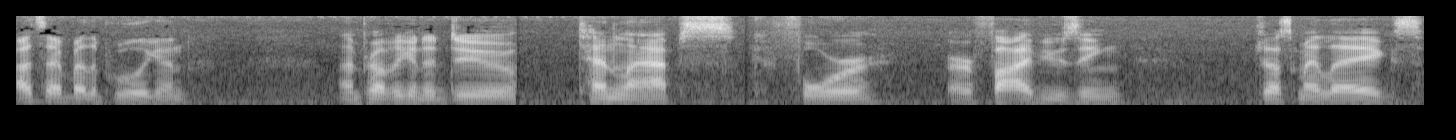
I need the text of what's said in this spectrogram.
outside by the pool again. I'm probably gonna do 10 laps, four or five using just my legs,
